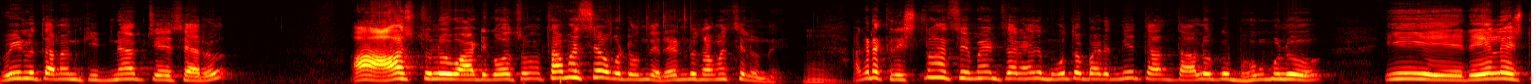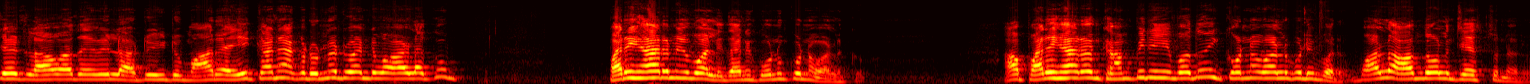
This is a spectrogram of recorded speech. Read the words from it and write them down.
వీళ్ళు తనని కిడ్నాప్ చేశారు. ఆ ఆస్తులు వాటి కోసం సమస్య ఒకటి ఉంది రెండు సమస్యలు ఉన్నాయి. అక్కడ కృష్ణా సిమెంట్స్ అనేది మూతపడింది తన తాలూకు భూములు ఈ రియల్ ఎస్టేట్ లావాదేవీలు అటు ఇటు మారాయి. కానీ అక్కడ ఉన్నటువంటి వాళ్ళకు పరిహారం ఇవ్వాలి దాన్ని కొనుక్కున్న వాళ్ళకు ఆ పరిహారం కంపెనీ ఇవ్వదు ఈ కొన్న వాళ్ళు కూడా ఇవ్వరు. వాళ్ళు ఆందోళన చేస్తున్నారు.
